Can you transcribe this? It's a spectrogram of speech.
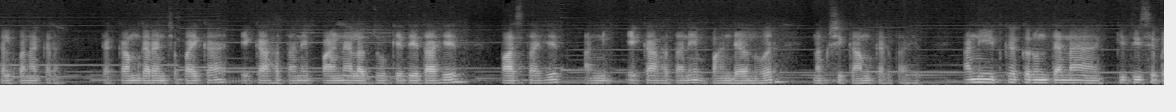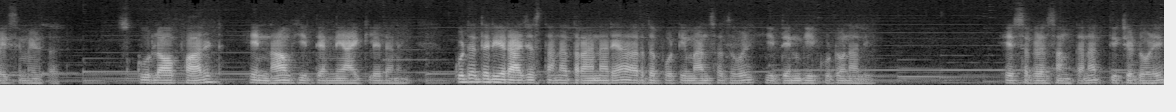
कल्पना करा. त्या कामगारांच्या बायका एका हाताने पाळण्याला झोके देत आहेत पाचत आहेत आणि एका हाताने भांड्यांवर नक्षीकाम करत आहेत. आणि इतकं करून त्यांना कितीसे पैसे मिळतात? स्कूल ऑफ आर्ट हे नावही त्यांनी ऐकलेलं नाही. कुठेतरी राजस्थानात राहणाऱ्या अर्धपोटी माणसाजवळ ही देणगी कुठून आली? हे सगळं सांगताना तिचे डोळे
